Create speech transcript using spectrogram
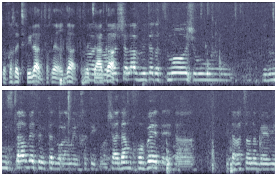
זה הופך לתפילה, זה הופך לערגה, זה הופך זה לצעקה. ממש שלב מצד עצמו שהוא כאילו נסתר בעצם קצת בעולם ההלכתי, כלומר שהאדם חווה את, את, ה, את הרצון הבהמי,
